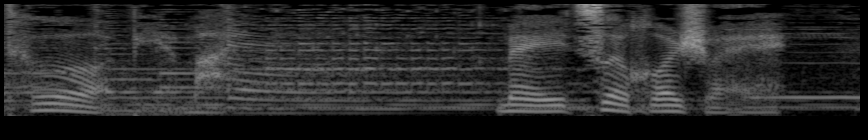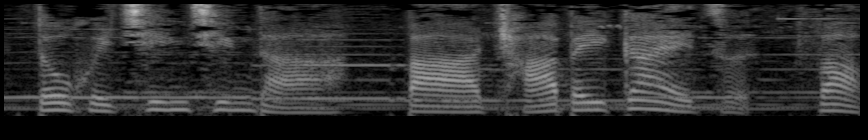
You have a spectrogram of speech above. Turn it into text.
特别慢，每次喝水都会轻轻地把茶杯盖子放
